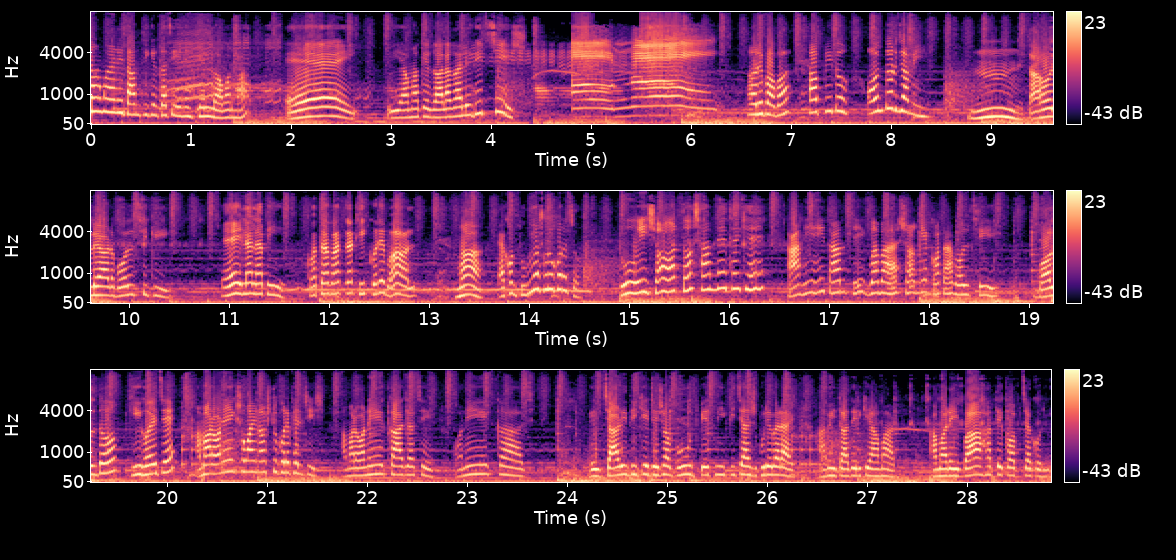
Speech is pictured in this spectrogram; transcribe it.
গামায়নি তান্ত্রিকের কাছে এনে ফেলল আমার মা? এই তুই আমাকে গালাগালি দিচ্ছিস? আরে বাবা আপনি তো অন্তর্জামী হুম তাহলে আর বলছি কি? এই লালাপি কথাবার্তা ঠিক করে বল মা এখন তুমিও শুরু করেছ তুই সামনে থেকে আমি তান্ত্রিক বাবার সঙ্গে কথা বলছি কি হয়েছে আমার অনেক সময় নষ্ট করে ফেলছিস আমার অনেক কাজ আছে অনেক কাজ এই চারিদিকে যেসব ভূত পেতনি পিচাস ঘুরে বেড়ায় আমি তাদেরকে আমার আমার এই বা হাতে কবজা করি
